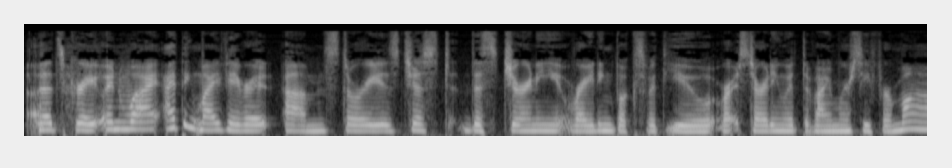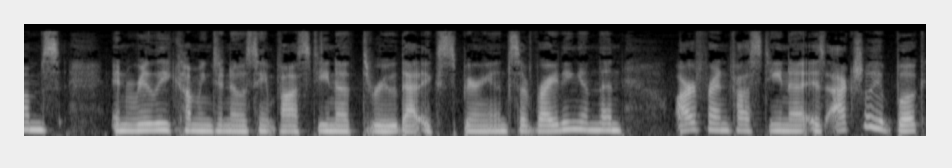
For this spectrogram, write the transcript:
That's great. And why I think my favorite um, story is just this journey writing books with you, starting with Divine Mercy for Moms and really coming to know St. Faustina through that experience of writing. And then our friend Faustina is actually a book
